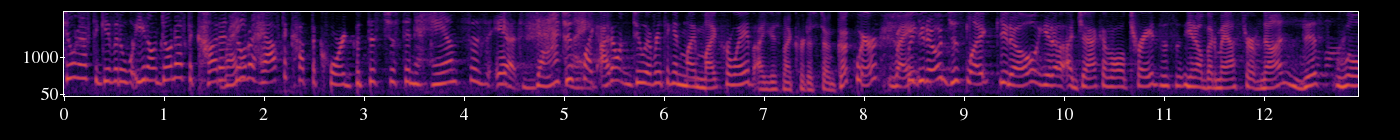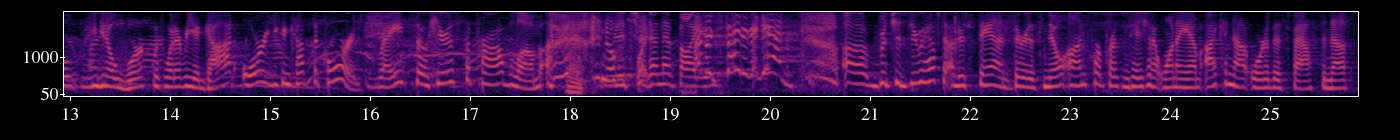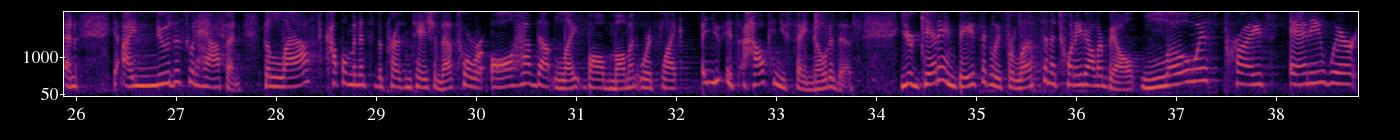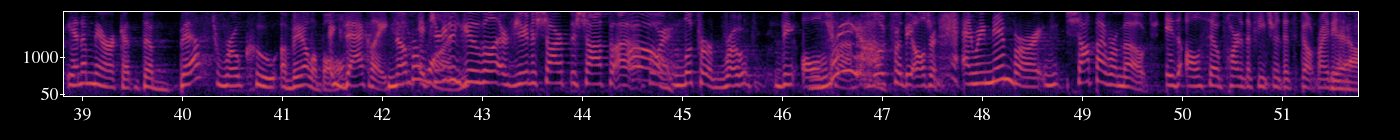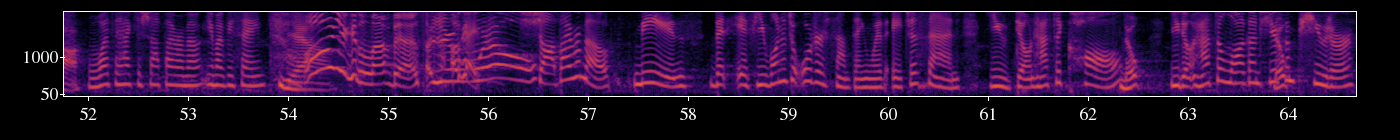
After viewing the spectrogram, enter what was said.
don't have to give it away. You know, don't have to cut it. Right? Don't have to cut the cord, but this just enhances it. Exactly. Just like I don't do everything in my microwave. I use my Curtis Stone cookware. Right. But you know, just like, you know, you know, a jack of all trades, this is, you know, but a master of none. This will, you know, work with whatever you got, or you can cut the cord. Right. So here's the problem. I know, turn down that volume. I'm excited again. Uh, but you do have to understand there is no encore presentation at 1 a.m. I cannot order this fast enough. And I knew this would happen. The last couple minutes of the presentation, that's where we all have that light bulb moment where it's like, it's how can you say no to this? You're getting basically for less than a $20 bill, lowest price anywhere in America, the best Roku available. Exactly. Number if one. If you're going to Google it, or if you're going to shop, shop uh, oh. for, look for Ro the Ultra. Leah. Look for the Ultra. And remember, Shop by Remote is also part of the feature that's built right yeah. in. What the heck is Shop by Remote, you might be saying? Yeah. Oh, you're going to love this. You okay. will. Shop by Remote means that if you wanted to order something with HSN, you don't have to call. Nope. You don't have to log onto your nope. computer.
